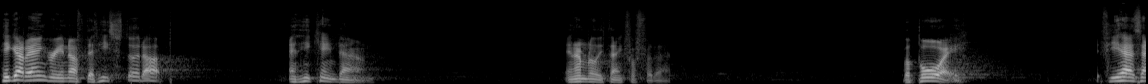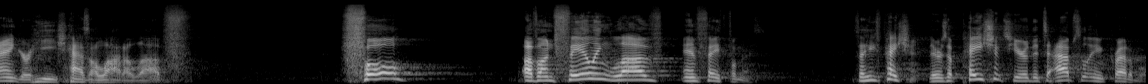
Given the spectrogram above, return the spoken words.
he got angry enough that he stood up and he came down. And I'm really thankful for that. But boy, if he has anger, he has a lot of love. Full of unfailing love and faithfulness. So he's patient. There's a patience here that's absolutely incredible.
